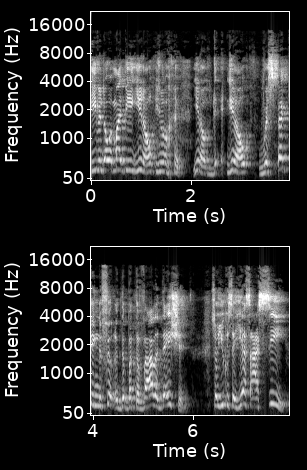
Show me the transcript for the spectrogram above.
even though it might be you know you know you know you know respecting the but the validation. So you can say yes i see.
